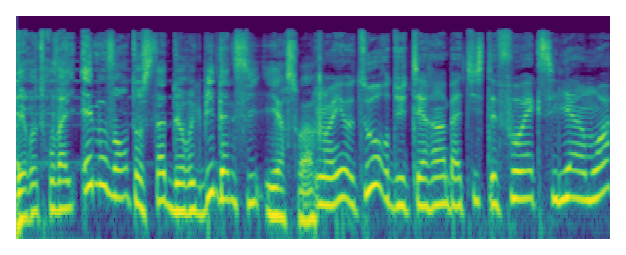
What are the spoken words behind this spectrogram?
Des retrouvailles émouvantes au stade de rugby d'Annecy hier soir. Oui, autour du terrain Baptiste Fauex, il y a un mois,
